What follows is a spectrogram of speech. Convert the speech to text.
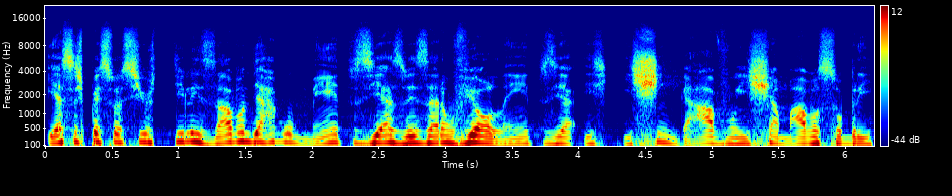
e essas pessoas se utilizavam de argumentos e às vezes eram violentos e, e, e xingavam e chamavam sobre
